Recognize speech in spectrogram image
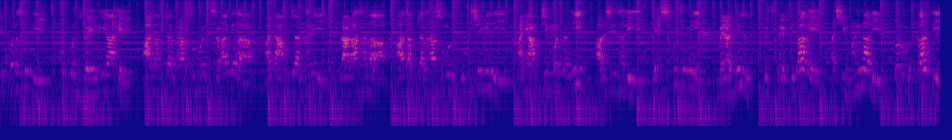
आमची परिस्थिती खूपच दयनीय आहे. आज आमच्या घरासमोर सडा गेला. आणि आमच्या घरी राडा झाला. आज आमच्या घरासमोर तुळशी गेली आणि आमची मंडळी आळशी झाली. एक्सक्यूज मी मेरा दिल तुझपे फिदारे अशी म्हणणारी तरुण कार्टी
